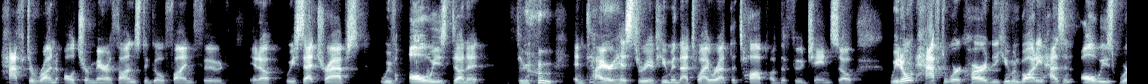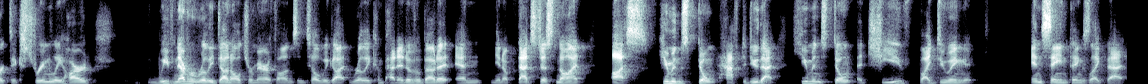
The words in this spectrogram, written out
have to run ultra marathons to go find food. You know, we set traps. We've always done it through entire history of human. That's why we're at the top of the food chain. So we don't have to work hard. The human body hasn't always worked extremely hard. We've never really done ultra marathons until we got really competitive about it. And, you know, that's just not us. Humans don't have to do that. Humans don't achieve by doing insane things like that.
